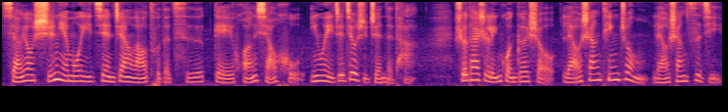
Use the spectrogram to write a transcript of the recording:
想用十年磨一剑这样老土的词给黄小琥因为这就是真的他。说他是灵魂歌手疗伤听众疗伤自己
